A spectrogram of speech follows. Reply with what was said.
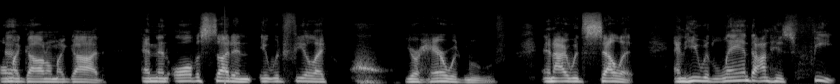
Oh my god oh my god. And then all of a sudden it would feel like whew, your hair would move and I would sell it and he would land on his feet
